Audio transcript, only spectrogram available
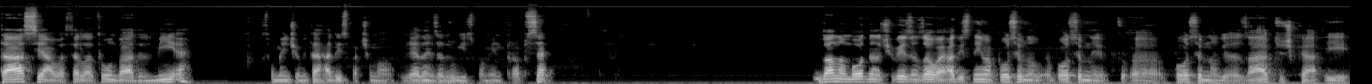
tasija uh, wa thalatun badil mije, spomenut ćemo i taj hadis, pa ćemo jedan za drugi spomenuti propise uglavnom ovdje, znači vezan za ovaj hadis nema posebnog, posebne, eh, posebnog zaključka i,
